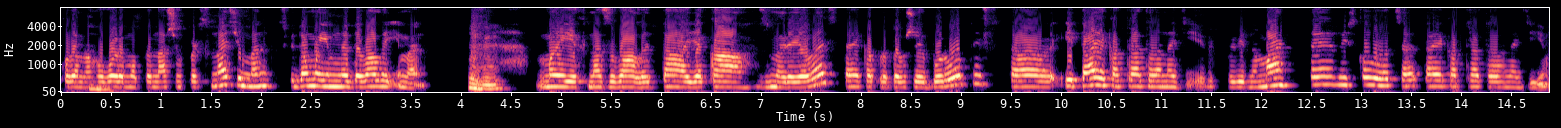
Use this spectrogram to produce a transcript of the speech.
коли ми говоримо про наших персонажів, ми свідомо їм не давали імен. Угу. Ми їх називали та, яка змирилась, та, яка продовжує боротись, та і та, яка втратила надію. Відповідно, мати військового це та, яка втратила надію.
